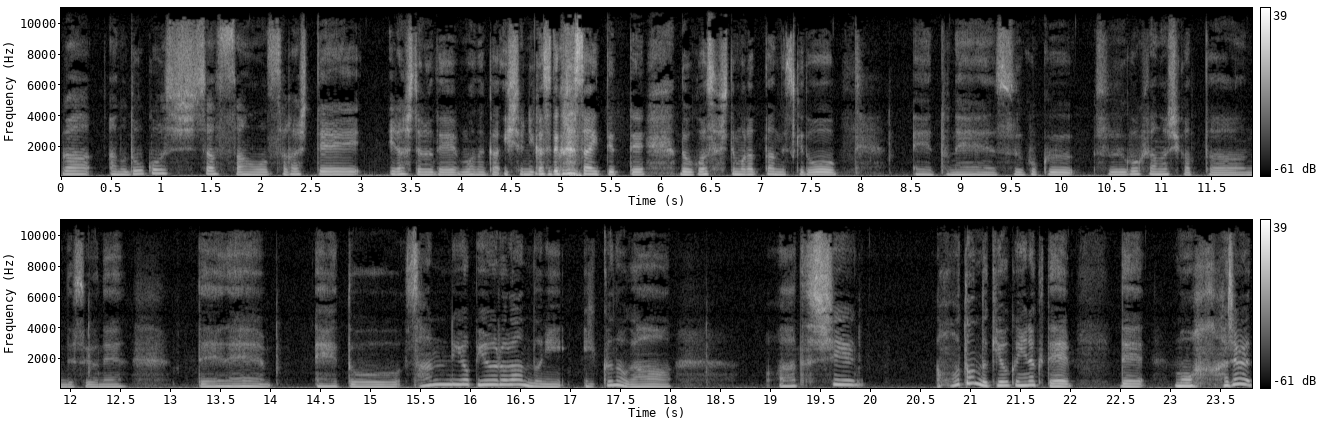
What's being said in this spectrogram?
があの同行者さんを探していらしたのでもうなんか一緒に行かせてくださいって言って同行させてもらったんですけどえっ、とねすごくすごく楽しかったんですよね。でねえっ、とサンリオピューロランドに行くのが私ほとんど記憶になくてでもう初め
